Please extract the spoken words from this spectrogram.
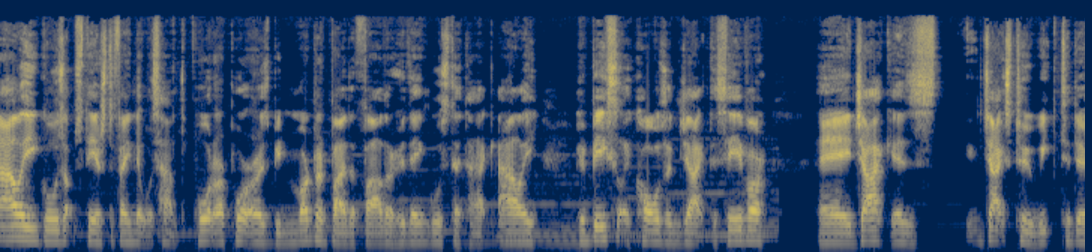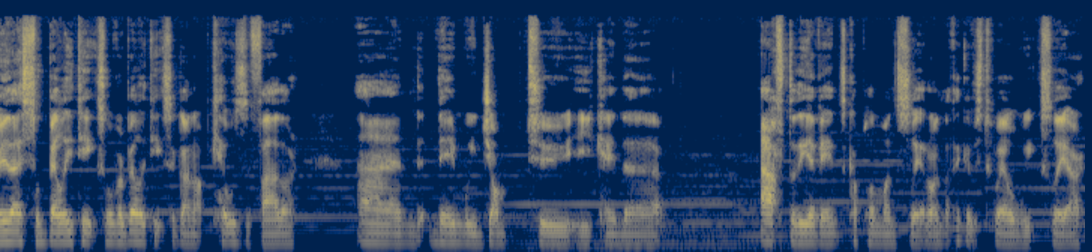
Ali goes upstairs to find out what's happened to Porter. Porter has been murdered by the father, who then goes to attack Ali, who basically calls on Jack to save her. Uh, Jack is Jack's too weak to do this, so Billy takes over. Billy takes a gun up, kills the father, and then we jump to a kind of after the events, a couple of months later on. I think it was twelve weeks later.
